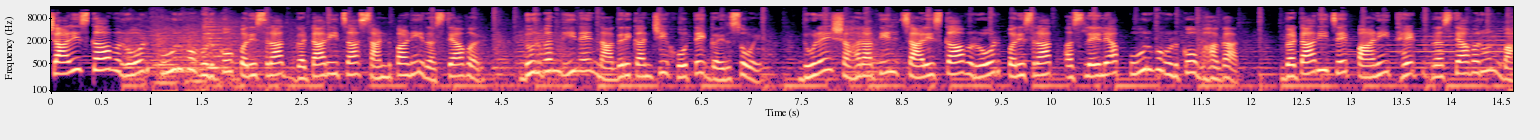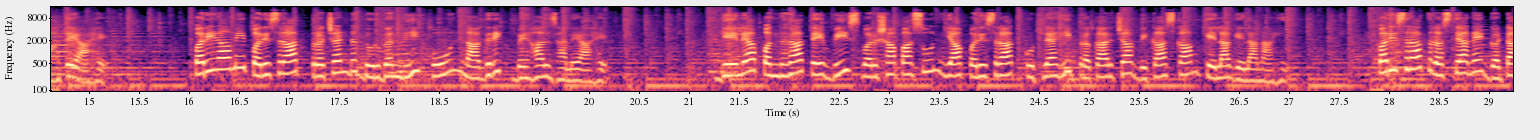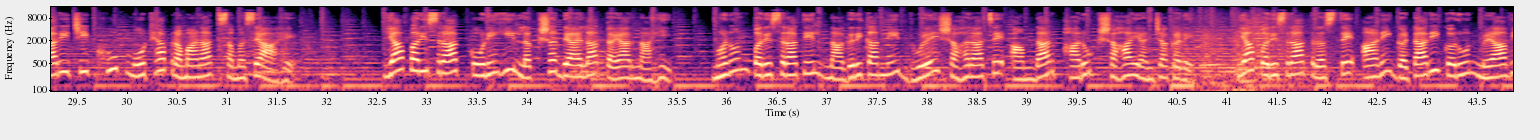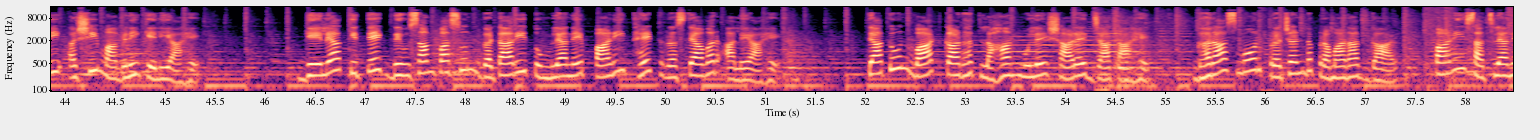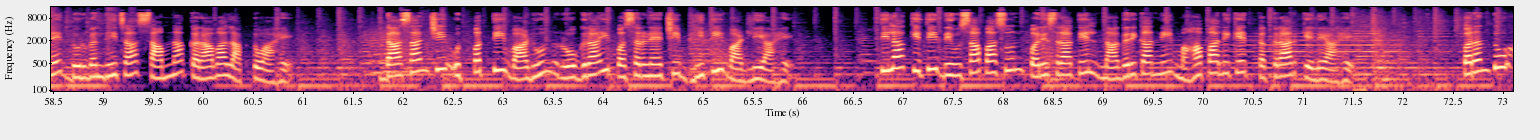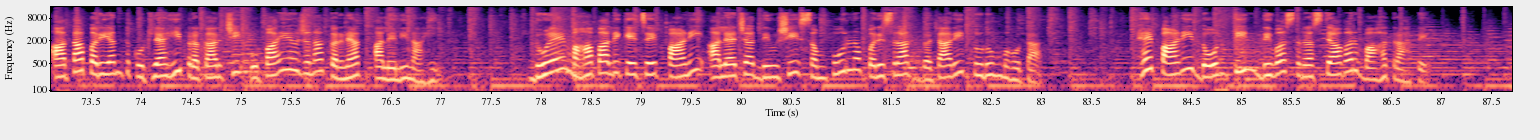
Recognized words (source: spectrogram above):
Chalisgaon road पूर्व हुडको परिसरात गटारीचा सांडपाणी रस्त्यावर दुर्गंधीने नागरिकांची होते गैरसोय. धुळे शहरातील चाळीसगाव रोड परिसरात असलेल्या पूर्व हुडको भागात गटारीचे पाणी थेट रस्त्यावरून वाहते आहे. परिणामी परिसरात प्रचंड दुर्गंधी होऊन नागरिक बेहाल झाले आहे. गेल्या पंधरा ते वीस वर्षापासून या परिसरात कुठल्याही प्रकारच्या विकासकाम केला गेला नाही. परिसरात रस्त्याने गटारीची खूप मोठ्या प्रमाणात समस्या आहे. या परिसरात कोणीही लक्ष द्यायला तयार नाही म्हणून परिसरातील नागरिकांनी धुळे शहराचे आमदार फारुख शहा यांच्याकडे या परिसरात रस्ते आणि गटारी करून मिळावी अशी मागणी केली आहे. गेल्या कित्येक दिवसांपासून गटारी तुंबल्याने पाणी थेट रस्त्यावर आले आहे. त्यातून वाट काढत लहान मुले शाळेत जात आहेत. घरासमोर प्रचंड प्रमाणात गाळ पाणी साचल्याने दुर्गंधीचा सामना करावा लागतो आहे. डासांची उत्पत्ती वाढून रोगराई पसरण्याची भीती वाढली आहे. तिला किती दिवसापासून परिसरातील नागरिकांनी महापालिकेत तक्रार केले आहे. परंतु आतापर्यंत कुठल्याही प्रकारची उपाययोजना करण्यात आलेली नाही. धुळे महापालिकेचे पाणी आल्याच्या दिवशी संपूर्ण परिसरात गटारी तुडुंब होतात. हे पाणी दोन तीन दिवस रस्त्यावर वाहत राहते.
